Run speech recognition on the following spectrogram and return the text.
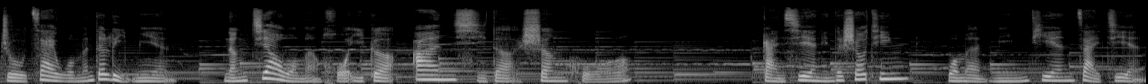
主在我们的里面。能叫我们活一个安息的生活。感谢您的收听，我们明天再见。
